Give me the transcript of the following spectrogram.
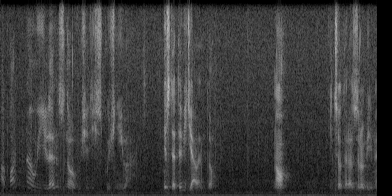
A panna Wheeler znowu się dziś spóźniła. Niestety widziałem to. No, i co teraz zrobimy?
